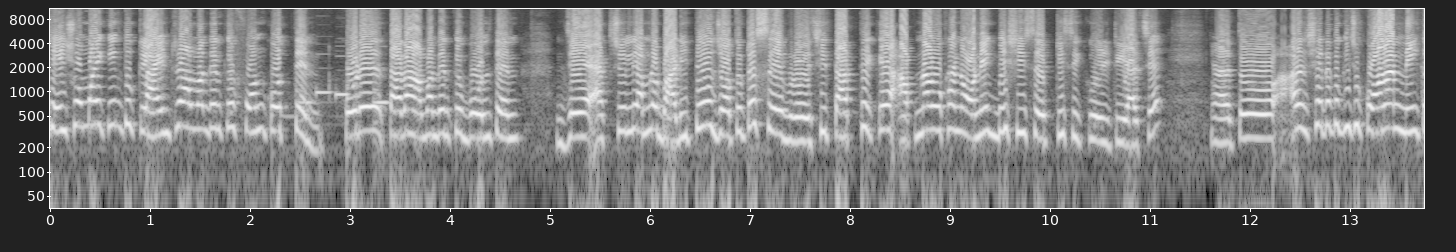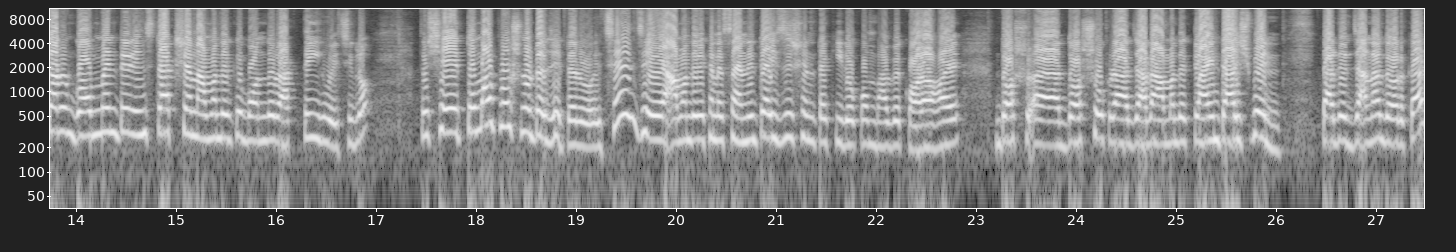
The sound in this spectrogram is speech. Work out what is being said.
সেই সময় কিন্তু ক্লায়েন্টরা আমাদেরকে ফোন করতেন, করে তারা আমাদেরকে বলতেন যে অ্যাকচুয়ালি আমরা বাড়িতেও যতটা সেভ রয়েছি, তার থেকে আপনার ওখানে অনেক বেশি সেফটি সিকিউরিটি আছে। তো, আর সেটা তো কিছু করার নেই, কারণ গভর্নমেন্টের ইনস্ট্রাকশন আমাদেরকে বন্ধ রাখতেই হয়েছিল। তো সে, তোমার প্রশ্নটা যেটা রয়েছে যে আমাদের এখানে স্যানিটাইজেশনটা কীরকম ভাবে করা হয়, দর্শ- দর্শকরা যারা আমাদের ক্লায়েন্ট আসবেন, তাদের জানা দরকার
